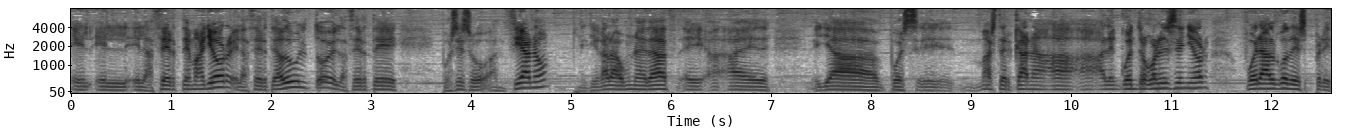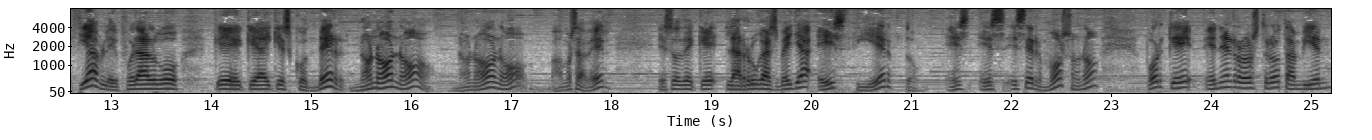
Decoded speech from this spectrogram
el, el, hacerte mayor, el hacerte adulto, el hacerte, pues eso, anciano, el llegar a una edad eh, eh, ya pues eh, más cercana al encuentro con el Señor, fuera algo despreciable, fuera algo que, que hay que esconder. No, no, no, no, no, no. Vamos a ver. Eso de que la arruga es bella es cierto, es, es, es hermoso, ¿no? Porque en el rostro también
